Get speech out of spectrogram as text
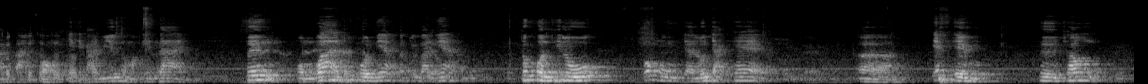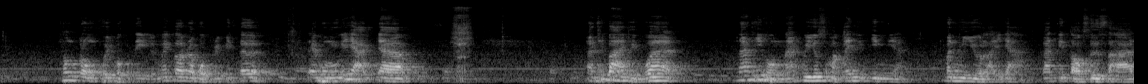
ต่างๆ ของกิจการวิทยุสมัครเล่นได้ ซึ่งผมว่าทุกคนเนี่ยปัจจุบันเนี่ยทุกคนที่รู้ก็คงจะรู้จักแค่เอ่อ FM คือช่องช่องตรงคุยปกติ หรือไม่ก็ระบบรีพิเตอร์ แต่ผมก็อยากจะอธิบายถึงว่าหน้าที่ของนักวิทยุสมัครเล่นจริงๆเนี่ยมันมีอยู่หลายอย่าง การติดต่อสื่อสาร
